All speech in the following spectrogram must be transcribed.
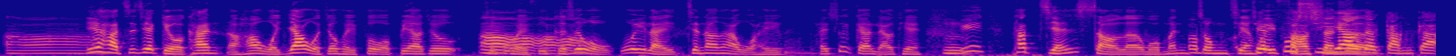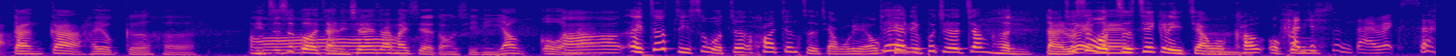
哦，因为他直接给我看，然后我要我就回复，我不要就就不回复。可是我未来见到他，我还还是会跟他聊天，嗯因为他减少了我们呃中间不会发生需要的尴尬。尴尬还有隔阂。你只是跟我讲你现在在卖这些东西，你要跟我拿。啊，哎，这其实我这话这样子讲我也 OK，对啊，你不觉得这样很 direct 就是我直接跟你讲，我嗯靠，我跟你他就是 direct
